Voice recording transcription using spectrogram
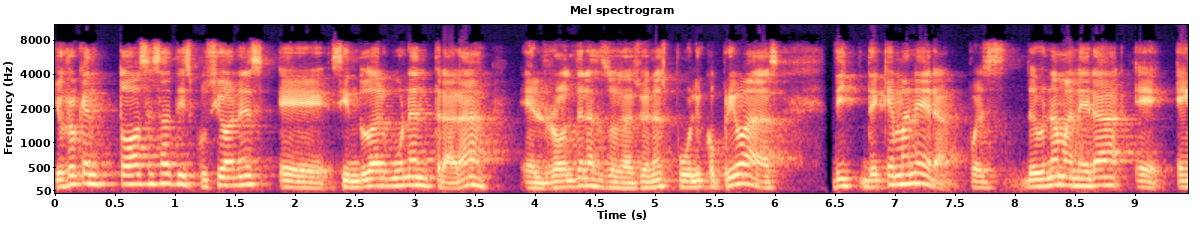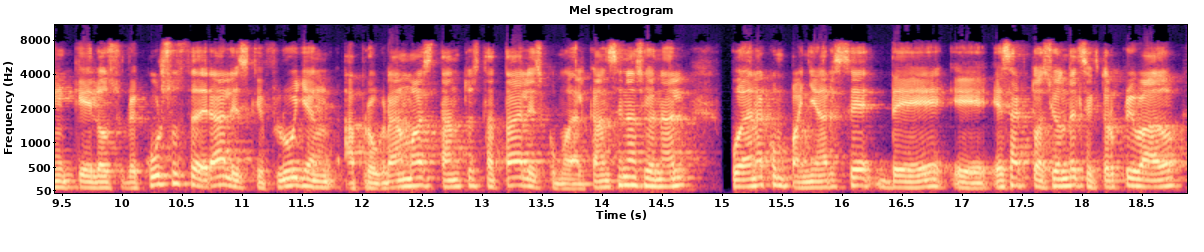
Yo creo que en todas esas discusiones, eh, sin duda alguna, entrará el rol de las asociaciones público-privadas. ¿De, qué manera? Pues de una manera eh, en que los recursos federales que fluyan a programas tanto estatales como de alcance nacional puedan acompañarse de eh, esa actuación del sector privado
